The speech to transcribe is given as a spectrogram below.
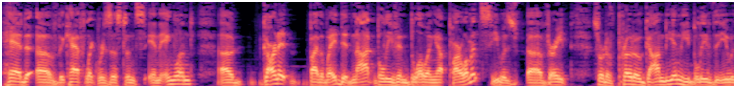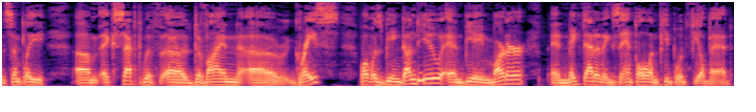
head of the Catholic resistance in England. Uh, Garnet, by the way, did not believe in blowing up parliaments. He was uh, very sort of proto-Gandhian. He believed that you would simply um, accept with uh, divine uh, grace what was being done to you and be a martyr and make that an example and people would feel bad.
